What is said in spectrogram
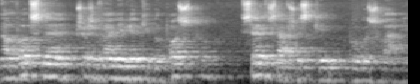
na owocne przeżywanie Wielkiego Postu, serca wszystkim błogosławię.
